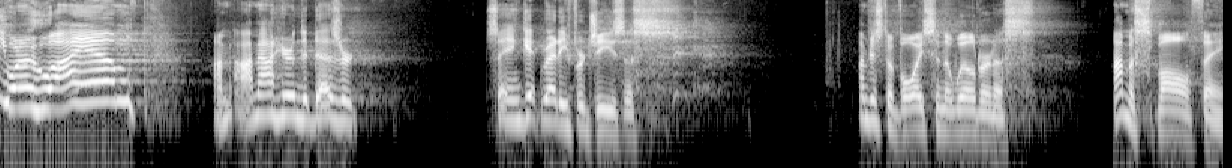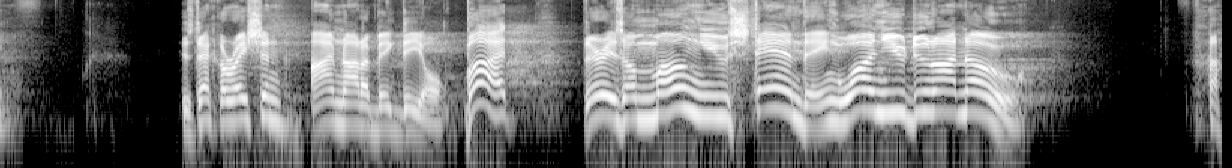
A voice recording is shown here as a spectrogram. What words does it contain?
You want to know who I am? I'm, I'm out here in the desert saying, Get ready for Jesus. I'm just a voice in the wilderness. I'm a small thing. His declaration, I'm not a big deal. But there is among you standing one you do not know.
